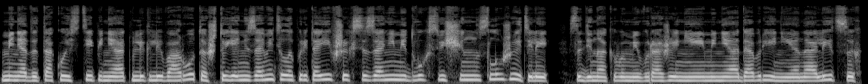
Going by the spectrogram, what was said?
Меня до такой степени отвлекли ворота, что я не заметила притаившихся за ними двух священнослужителей с одинаковыми выражениями неодобрения на лицах,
